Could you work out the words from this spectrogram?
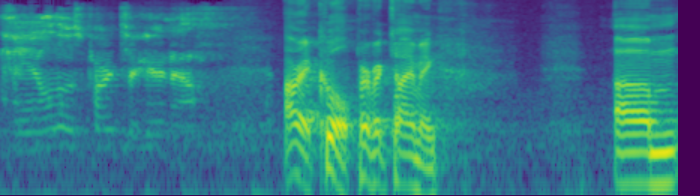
Hey, all those parts are here now. All right, cool. Perfect timing. Um,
